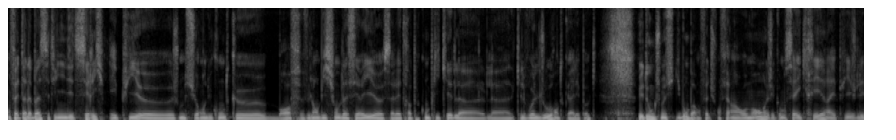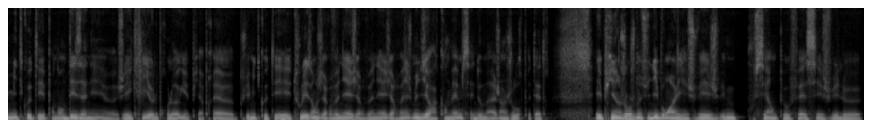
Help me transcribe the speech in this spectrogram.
En fait, à la base, c'était une idée de série. Et puis, euh, je me suis rendu compte que, bref, vu l'ambition de la série, euh, ça allait être un peu compliqué de la, qu'elle voit le jour, en tout cas à l'époque. Et donc, je me suis dit, bon, bah, en fait, je vais en faire un roman. J'ai commencé à écrire, et puis je l'ai mis de côté pendant des années. Euh, j'ai écrit le prologue, et puis après, je l'ai mis de côté. Et tous les ans, j'y revenais, j'y revenais, j'y revenais. Je me disais, ah, quand même, c'est dommage, un jour, peut-être. Et puis un jour, je me suis dit, bon, allez, je vais, je vais me pousser un peu aux fesses et je vais, le,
